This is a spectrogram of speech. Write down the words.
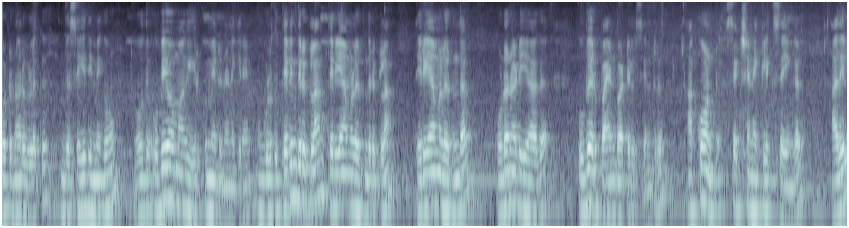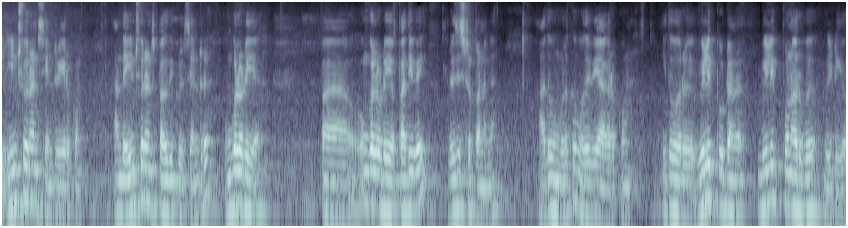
ஓட்டுநர்களுக்கு இந்த செய்தி மிகவும் உத உபயோகமாக இருக்கும் என்று நினைக்கிறேன். உங்களுக்கு தெரிந்திருக்கலாம் தெரியாமல் இருந்திருக்கலாம். தெரியாமல் இருந்தால் உடனடியாக உபேர் பயன்பாட்டில் சென்று அக்கௌண்ட் செக்ஷனை கிளிக் செய்யுங்கள். அதில் இன்சூரன்ஸ் என்று இருக்கும். அந்த இன்சூரன்ஸ் பகுதிக்குள் சென்று உங்களுடைய உங்களுடைய பதிவை ரிஜிஸ்டர் பண்ணுங்கள் அது உங்களுக்கு உதவியாக இருக்கும். இது ஒரு விழிப்புணர் விழிப்புணர்வு வீடியோ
